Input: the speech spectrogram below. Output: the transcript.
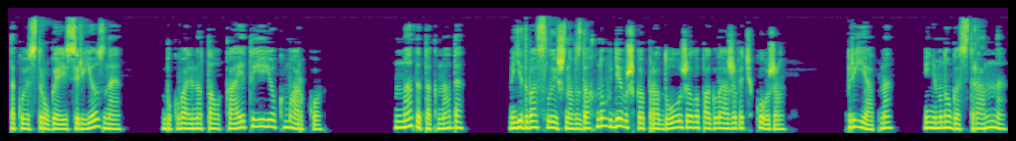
такое строгое и серьезное, буквально толкает ее к Марку. Надо так надо. Едва слышно вздохнув, девушка продолжила поглаживать кожу. Приятно и немного странно,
